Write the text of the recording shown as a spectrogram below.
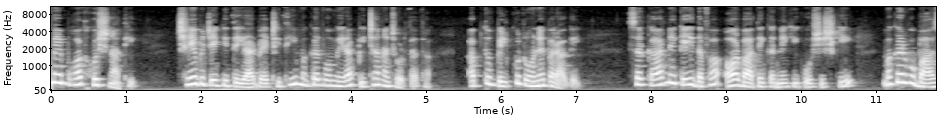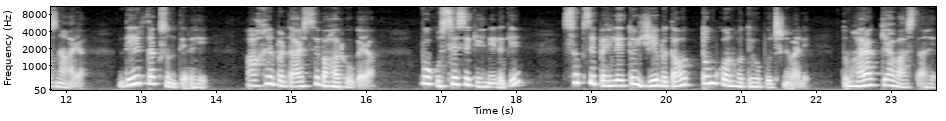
मैं बहुत खुश ना थी। छह बजे की तैयार बैठी थी, मगर वो मेरा पीछा न छोड़ता था। अब तो बिल्कुल रोने पर आ गई। सरकार ने कई दफ़ा और बातें करने की कोशिश की, मगर वो बाज ना आया। देर तक सुनते रहे। आखिर बर्दाश्त से बाहर हो गया। वो गुस्से से कहने लगे सबसे पहले तो ये बताओ, तुम कौन होते हो पूछने वाले? तुम्हारा क्या वास्ता है?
